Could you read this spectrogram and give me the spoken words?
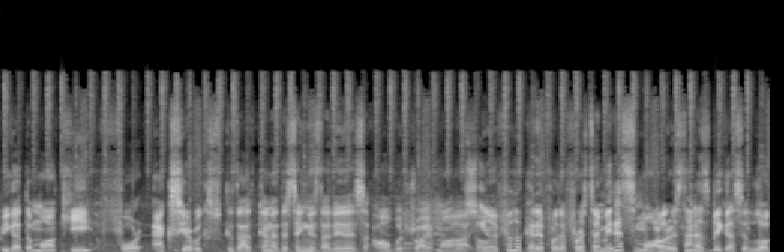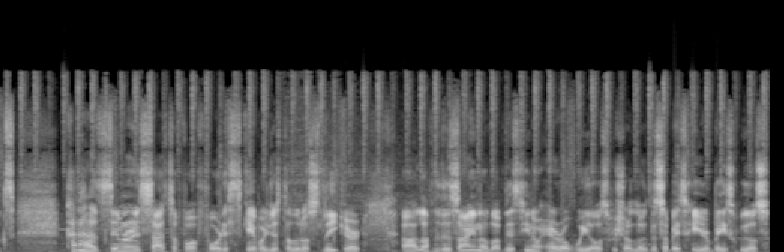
We got the Mach-E 4X here because that kind of this thing is that it is all-wheel drive model. Uh, so. You know, if you look at it for the first time, it is smaller. It's not as big as it looks. Kind of has similar in size of a Ford Escape, but just a little sleeker. Uh, I love the design. I love this, you know, aero wheels, which are look. This are basically your base wheels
